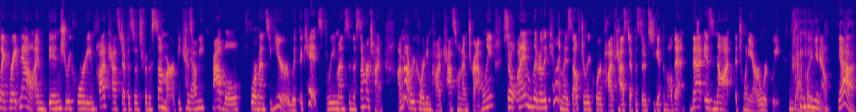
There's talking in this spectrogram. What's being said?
like right now i'm binge recording podcast episodes for the summer because yep. we travel four months a year with the kids, three months in the summertime. I'm not recording podcasts when I'm traveling. So I'm literally killing myself to record podcast episodes to get them all done. That is not a 20 hour work week. Exactly. you know? Yeah.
